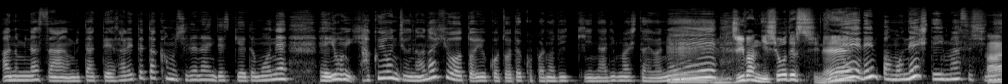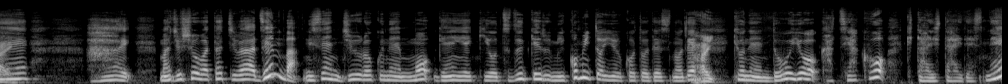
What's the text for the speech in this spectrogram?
あの皆さん見立てされてたかもしれないんですけれどもね、えー、4 147票ということでコパのリッキーになりましたよね。うん。G12 勝ですしね。ね連覇もねしていますしね。ははいい。まあ、受賞馬たちは全馬2016年も現役を続ける見込みということですので、はい去年同様活躍を期待したいですね。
